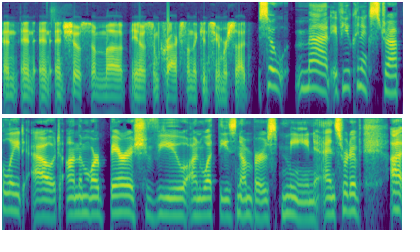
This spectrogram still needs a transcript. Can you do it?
and, and, and show some, you know, some cracks on the consumer side. So Matt, if you can extrapolate out on the more bearish view on what these numbers mean and sort of uh,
